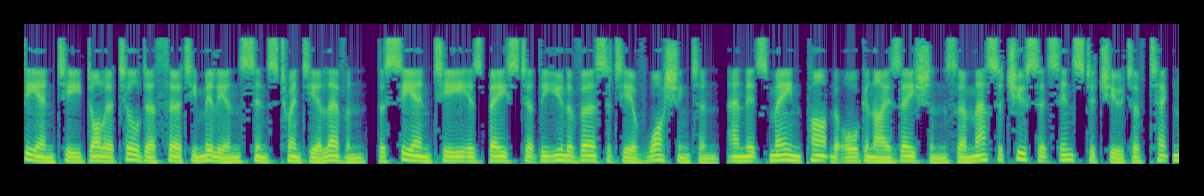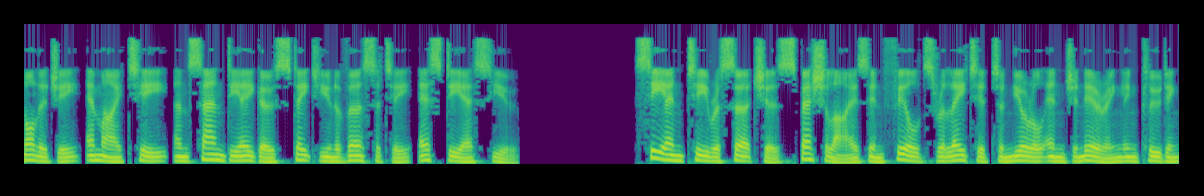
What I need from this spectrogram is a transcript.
CNT $30 million since 2011. The CNT is based at the University of Washington, and its main partner organizations are Massachusetts Institute of Technology (MIT) and San Diego State University (SDSU). CNT researchers specialize in fields related to neural engineering including,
